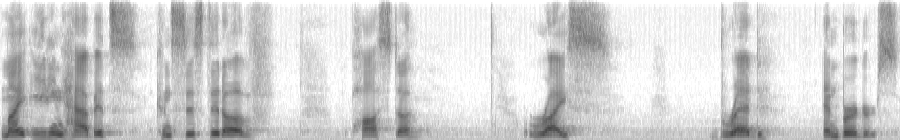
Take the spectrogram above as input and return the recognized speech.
my eating habits consisted of pasta, rice, bread, and burgers.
